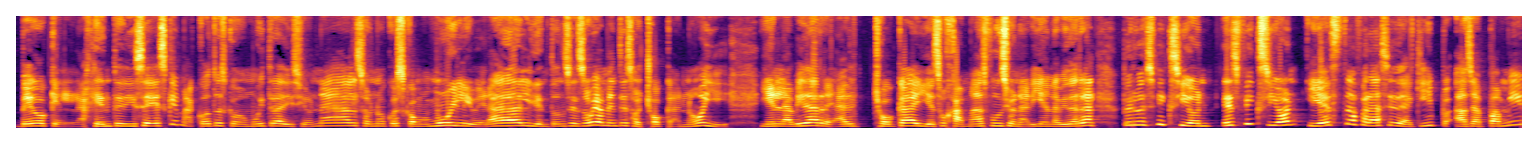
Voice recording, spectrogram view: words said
veo que la gente dice, es que Makoto es como muy tradicional, Sonoko es como muy liberal, y entonces obviamente eso choca, ¿no? Y, y en la vida real choca y eso jamás funcionaría en la vida real. Pero es ficción, es ficción y esta frase de aquí, o sea, para mí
